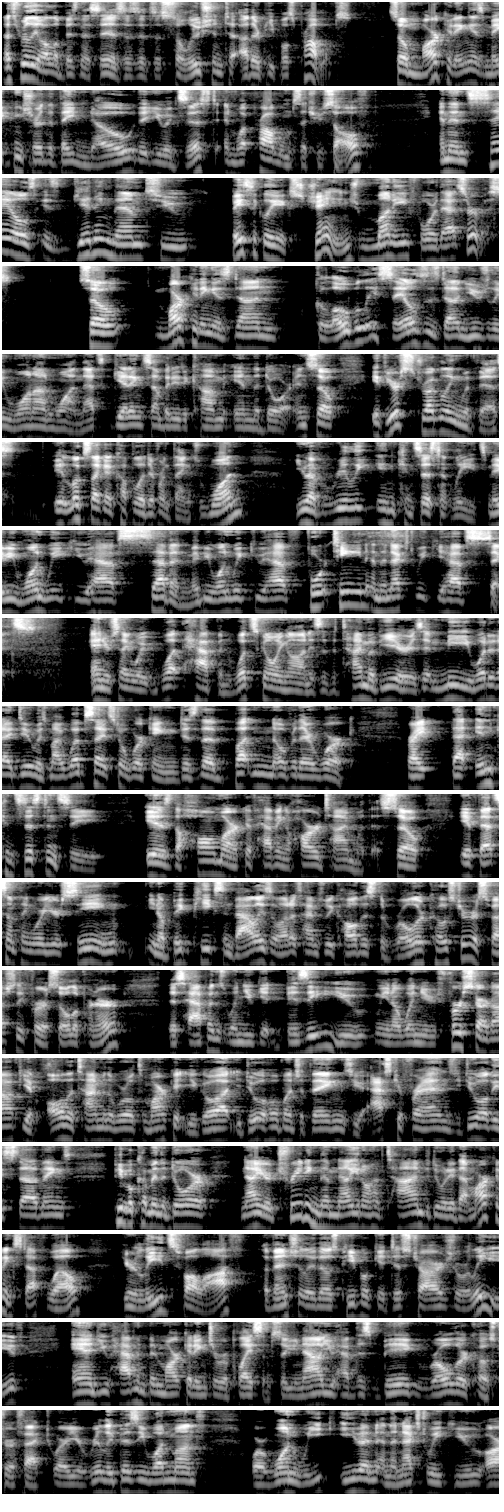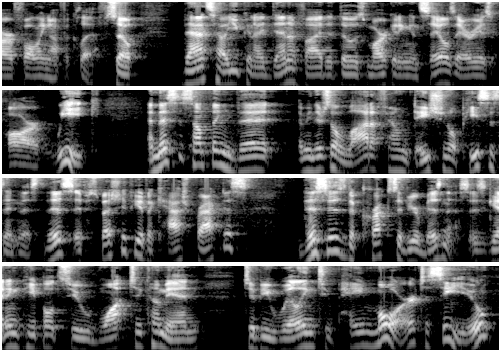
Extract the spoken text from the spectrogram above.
That's really all a business is, is it's a solution to other people's problems. So marketing is making sure that they know that you exist and what problems that you solve. And then sales is getting them to basically exchange money for that service. So marketing is done globally, sales is done usually one on one. That's getting somebody to come in the door. And so if you're struggling with this, it looks like a couple of different things. One, you have really inconsistent leads. Maybe one week you have seven, maybe one week you have 14, and the next week you have six. And you're saying, wait, what happened? What's going on? Is it the time of year? Is it me? What did I do? Is my website still working? Does the button over there work? Right? That inconsistency is the hallmark of having a hard time with this. So if that's something where you're seeing, you know, big peaks and valleys, a lot of times we call this the roller coaster, especially for a solopreneur. This happens when you get busy. You, you know, when you first start off, you have all the time in the world to market. You go out, you do a whole bunch of things, you ask your friends, you do all these stuff, things. People come in the door. Now you're treating them. Now you don't have time to do any of that marketing stuff. Well, your leads fall off. Eventually, those people get discharged or leave and you haven't been marketing to replace them. So you now you have this big roller coaster effect where you're really busy one month or one week even and the next week you are falling off a cliff. So that's how you can identify that those marketing and sales areas are weak. And this is something that I mean there's a lot of foundational pieces in this. This especially if you have a cash practice, this is the crux of your business is getting people to want to come in to be willing to pay more to see you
